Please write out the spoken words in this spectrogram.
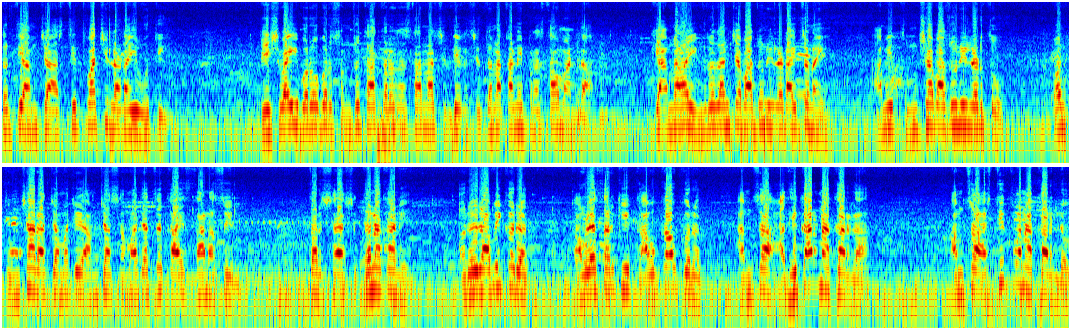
तर ती आमच्या अस्तित्वाची लढाई होती. पेशवाई बरोबर समझोता करत असताना सिद्ध सिद्धनाकाने प्रस्ताव मांडला की आम्हाला इंग्रजांच्या बाजूनी लढायचं नाही. आम्ही तुमच्या बाजूनी लढतो. पण तुमच्या राज्यामध्ये आमच्या समाजाचं काय स्थान असेल? तर शा सिद्धनाकाने अरेरावी करत कावळ्यासारखी कावकाव करत आमचा अधिकार नाकारला. आमचं अस्तित्व नाकारलं.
